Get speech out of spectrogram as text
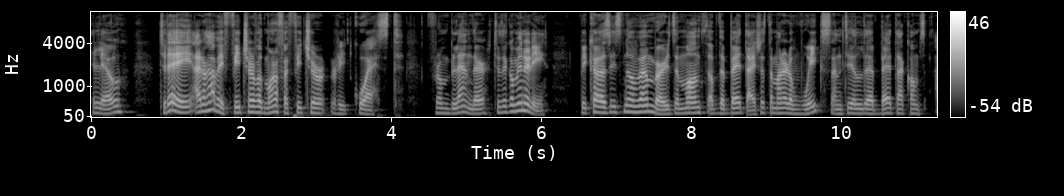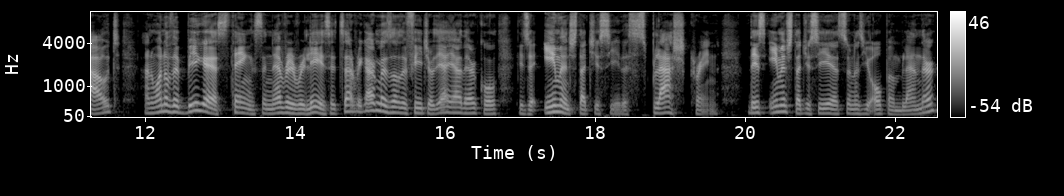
Hello. Today, I don't have a feature, but more of a feature request from Blender to the community because it's November, it's the month of the beta. It's just a matter of weeks until the beta comes out. And one of the biggest things in every release, it's that regardless of the feature, yeah, yeah, they're cool, is the image that you see, the splash screen. This image that you see as soon as you open Blender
